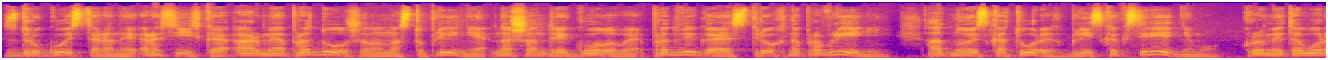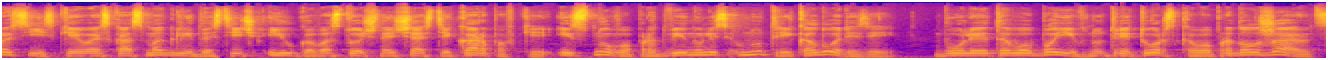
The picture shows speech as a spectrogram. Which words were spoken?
С другой стороны, российская армия продолжила наступление на Шандриголове, продвигаясь с трех направлений, одно из которых близко к Среднему. Кроме того, российские войска смогли достичь юго-восточной части Карповки и снова продвинулись внутри колодезей. Более того, бои внутри Торского продолжаются,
